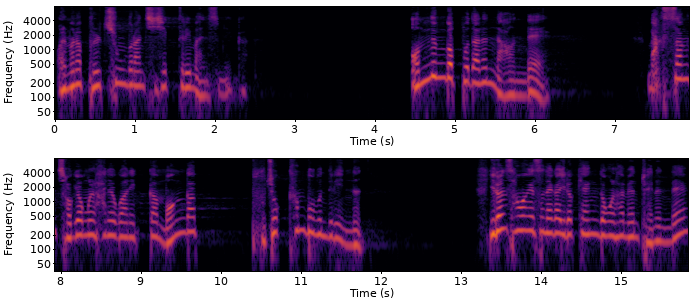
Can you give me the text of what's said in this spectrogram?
얼마나 불충분한 지식들이 많습니까? 없는 것보다는 나은데 막상 적용을 하려고 하니까 뭔가 부족한 부분들이 있는 이런 상황에서 내가 이렇게 행동을 하면 되는데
